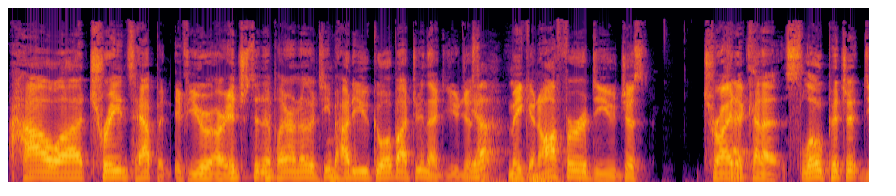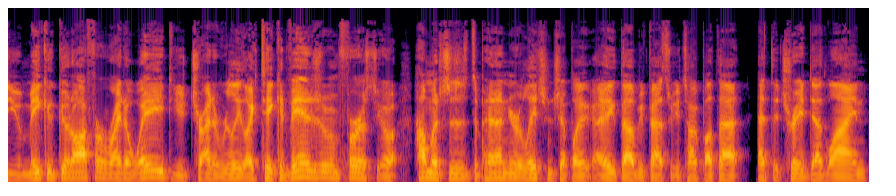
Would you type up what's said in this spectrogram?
How uh, trades happen. If you are interested in a player on another team, how do you go about doing that? Do you just yep. make an offer? Do you just try to kind of slow pitch it? Do you make a good offer right away? Do you try to really like take advantage of them first? You know, how much does it depend on your relationship? Like, I think that'll be fast when you talk about that at the trade deadline.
